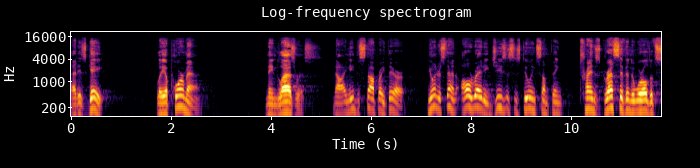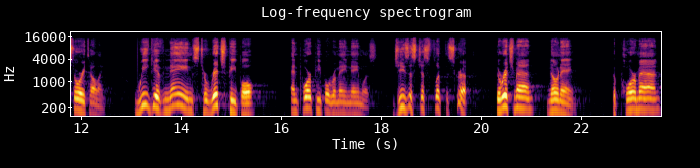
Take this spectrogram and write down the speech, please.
At his gate lay a poor man named Lazarus. Now, I need to stop right there. You understand, already Jesus is doing something transgressive in the world of storytelling. We give names to rich people, and poor people remain nameless. Jesus just flipped the script. The rich man, no name. The poor man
